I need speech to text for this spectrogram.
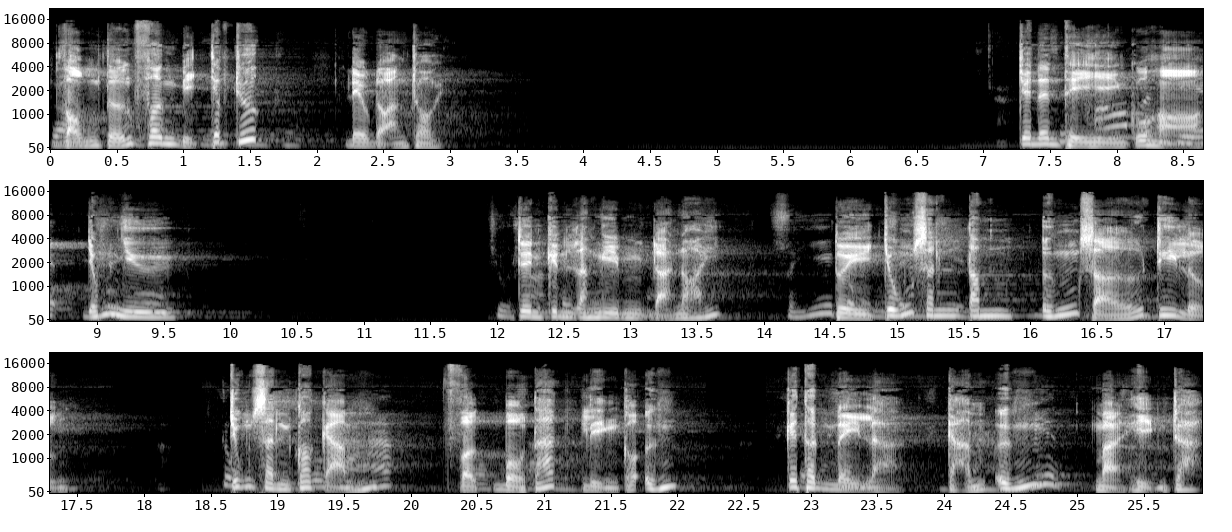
Vọng tưởng phân biệt chấp trước đều đoạn rồi. Cho nên thị hiện của họ giống như trên kinh lăng nghiêm đã nói tùy chúng sanh tâm ứng sở tri lượng. Chúng sanh có cảm, phật bồ tát liền có ứng. Cái thân này là cảm ứng mà hiện ra.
